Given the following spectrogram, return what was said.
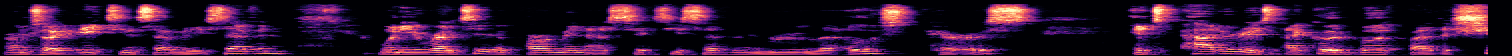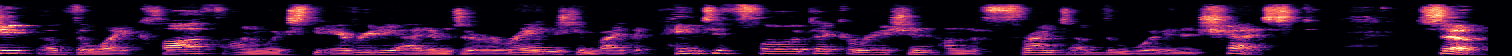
or I'm sorry, 1877, when he rented an apartment at 67 Rue Laoste, Paris. Its pattern is echoed both by the shape of the white cloth on which the everyday items are arranged and by the painted floral decoration on the front of the wooden chest. So,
